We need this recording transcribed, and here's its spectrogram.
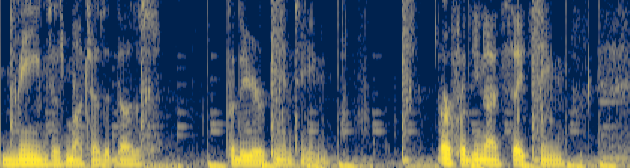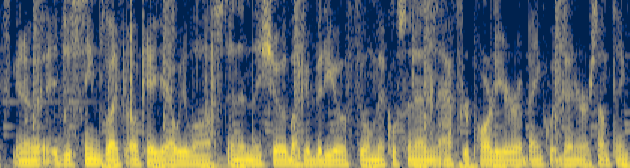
means as much as it does for the European team or for the United States team. You know, it just seems like okay, yeah, we lost, and then they showed like a video of Phil Mickelson at an after party or a banquet dinner or something,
